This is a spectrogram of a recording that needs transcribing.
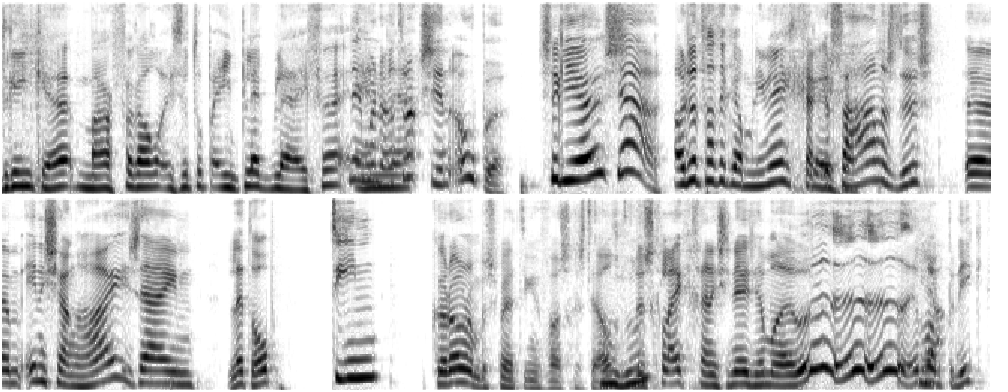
te drinken, maar vooral is het op één plek blijven. Nee, maar de eh, attracties zijn open. serieus? Ja. Oh, dat had ik helemaal niet Kijk, meegekregen. het verhaal is dus, ehm, in Shanghai zijn, let op, 10 coronabesmettingen vastgesteld. Dus gelijk gaan de Chinezen helemaal, eh, eh, eh, helemaal Ja. paniek.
